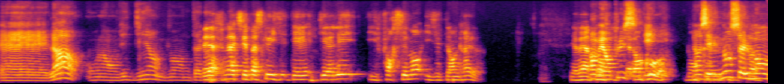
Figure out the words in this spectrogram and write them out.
Et là, on a envie de dire, bon, Mais la FNAC, c'est parce qu'ils étaient allés, forcément, ils étaient en grève non, mais en plus, non, euh, non seulement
